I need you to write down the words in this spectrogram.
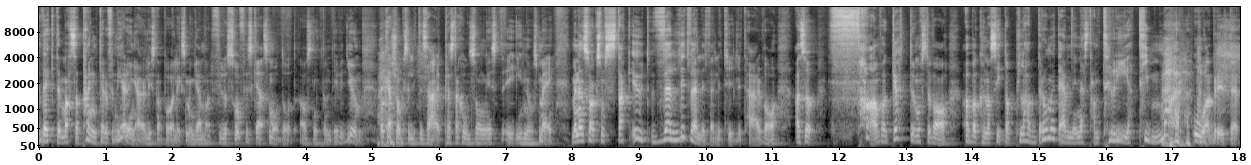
väckte massa tankar och funderingar och lyssna på liksom en gammal filosofiska smådåd avsnitt om David Hume och kanske också lite så här prestationsångest inne hos mig. Men en sak som stack ut väldigt, väldigt, väldigt tydligt här var alltså fan vad gött det måste vara att bara kunna sitta och pladdra om ett ämne i nästan tre timmar oavbrutet.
